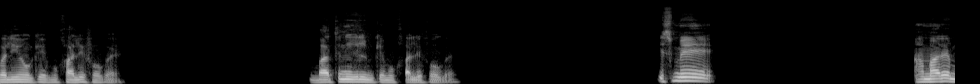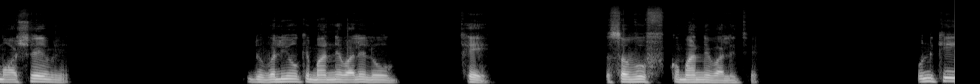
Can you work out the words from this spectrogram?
ولیوں کے مخالف ہو گئے باطنی علم کے مخالف ہو گئے اس میں ہمارے معاشرے میں جو ولیوں کے ماننے والے لوگ تھے تصوف کو ماننے والے تھے ان کی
